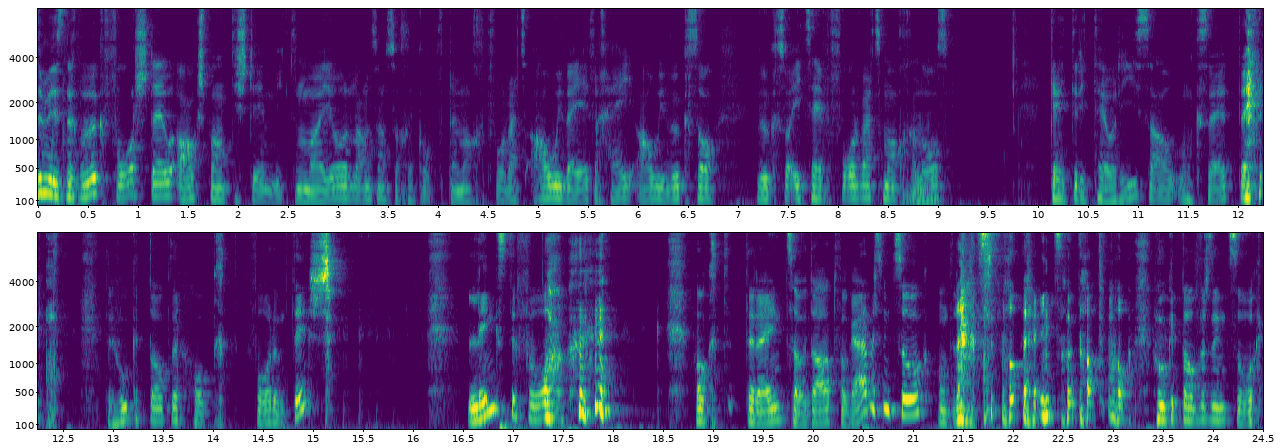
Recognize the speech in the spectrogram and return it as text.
ihr müsst euch wirklich vorstellen, angespannte Stimmung. Der Major langsam so ein bisschen Gott, der macht vorwärts. Alle wollen einfach hey, alle wirklich so, wirklich so jetzt einfach vorwärts machen, los. Geht er in den Theoriesaal und sieht dort, der Hugentobler hockt vor dem Tisch. Links davon hockt der eine Soldat von Gerbers im Zug und rechts davon der eine Soldat von Hugentobers im Zug.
